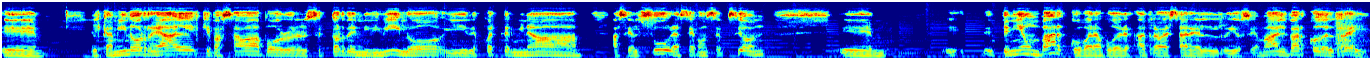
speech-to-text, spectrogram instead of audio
eh, el camino real que pasaba por el sector de Nidivilo y después terminaba hacia el sur, hacia Concepción, eh, tenía un barco para poder atravesar el río, se llamaba el Barco del Rey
